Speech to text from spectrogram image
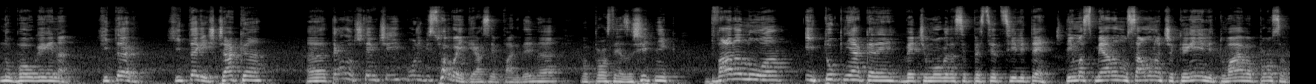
но българина. Хитър, хитър изчака. А, трябва да отчетем, че може би слаба игра все пак да е на въпросния защитник. 2 на 0 и тук някъде вече могат да се пестят силите. Ще има смяна, но само на Чакарин или това е въпросът.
